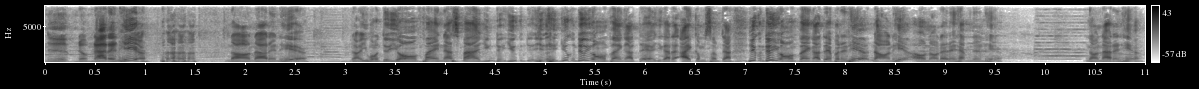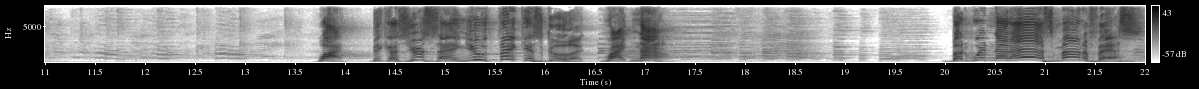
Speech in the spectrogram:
nope, nope, not in here. no, not in here. No, you want to do your own thing? That's fine. You can do you can do, you can do your own thing out there. You got to ike them sometimes. You can do your own thing out there, but in here, no, in here, oh no, that ain't happening in here. No, not in here. Why? Because you're saying you think it's good right now. But when that ass manifests,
